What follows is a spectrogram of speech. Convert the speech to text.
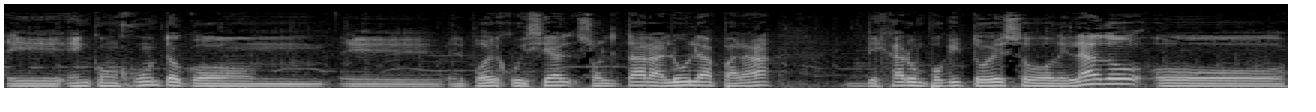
en conjunto con el Poder Judicial soltar a Lula para dejar un poquito eso de lado o,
